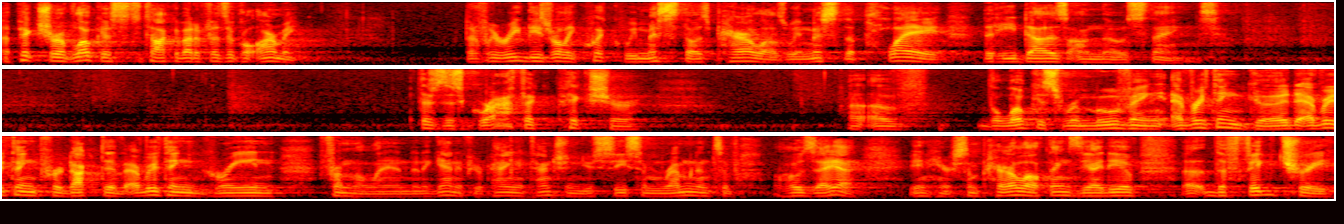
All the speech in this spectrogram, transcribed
a picture of locusts to talk about a physical army. But if we read these really quick, we miss those parallels. We miss the play that he does on those things. There's this graphic picture uh, of the locust removing everything good, everything productive, everything green from the land. And again, if you're paying attention, you see some remnants of Hosea in here, some parallel things. The idea of uh, the fig tree,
